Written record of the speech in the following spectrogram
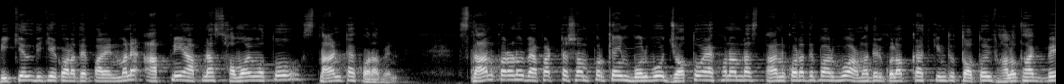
বিকেল দিকে করাতে পারেন মানে আপনি আপনার সময় মতো স্নানটা করাবেন। স্নান করানোর ব্যাপারটা সম্পর্কে আমি বলব, যত এখন আমরা স্নান করাতে পারব, আমাদের গোলাপ গাছ কিন্তু ততই ভালো থাকবে,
